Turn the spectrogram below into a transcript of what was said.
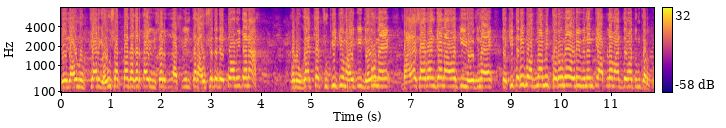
ते जाऊन उपचार घेऊ शकतात अगर काही विसरत असतील तर औषधं देतो आम्ही त्यांना. पण उगाचच्या चुकीची माहिती देऊ नये बाळासाहेबांच्या नावाची योजना आहे त्याची तरी बदनामी करू नये एवढी विनंती आपल्या माध्यमातून करतो.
